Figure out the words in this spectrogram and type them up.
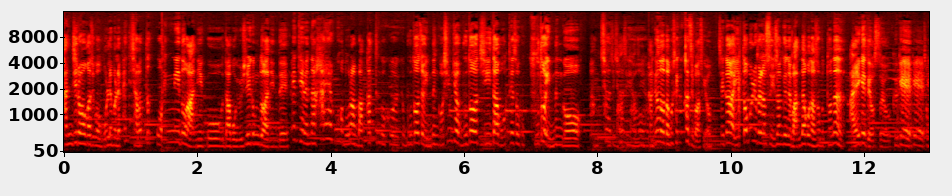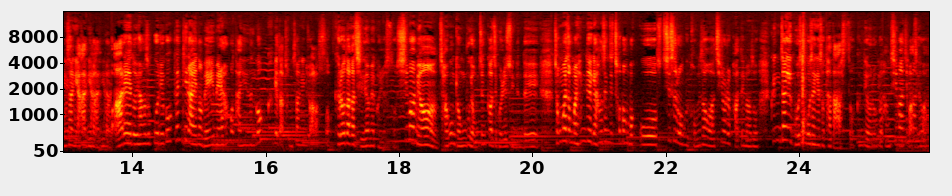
간지러워가지고 몰래 몰래 팬티 잡아 뜯고 생리도 아니고 나 뭐 요실금도 아닌데 팬티 맨날 하얗 고 노란 막 같은 거 그거 이렇게 묻어져 있는 거 심지어 묻어지다 못해서 그 굳어 있는 거 방치하지 마세요. 당연하다고 생각하지 마세요. 제가 이 W 밸런스 유산균을 만나고 나서부터는 알게 되었어요. 그게 정상이 아니라 아니라 아래에도 향수 뿌리고 팬티 라이너 매일매일 하고 다니는 거 그게 다 정상인 줄 알았어. 그러다가 질염에 걸렸어. 심하면 자궁 경부 염증까지 걸릴 수 있는데 정말 정말 힘들게 항생제 처방받고 수치스러운 그 검사와 치료를 받으면서 굉장히 고생고생해서 다 나았어. 근데 여러분 방심하지 마세요.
